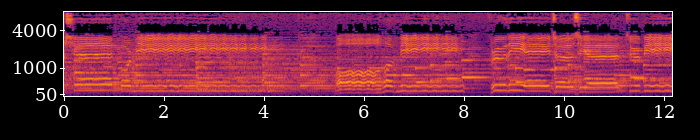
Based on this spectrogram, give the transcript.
was shed for me. All of me through the ages yet to be,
